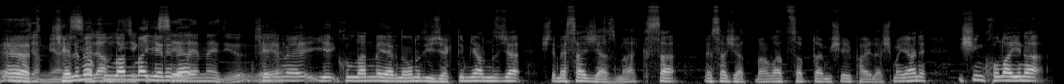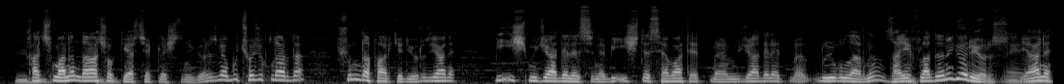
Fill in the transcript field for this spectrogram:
Evet, hocam? Yani kelime selam kullanma yerine seleme diyor. veya- kelime ye- kullanma yerine onu diyecektim. Yalnızca işte mesaj yazma, kısa mesaj atma, WhatsApp'tan bir şey paylaşma. Yani işin kolayına Hı hı. kaçmanın daha çok gerçekleştiğini görüyoruz ve bu çocuklarda şunu da fark ediyoruz. Yani bir iş mücadelesine, bir işte sebat etme, mücadele etme duygularının zayıfladığını görüyoruz. Eyvallah. Yani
